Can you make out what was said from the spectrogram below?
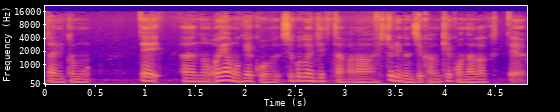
2人とも。であの親も結構仕事に出てたから1人の時間結構長くて。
